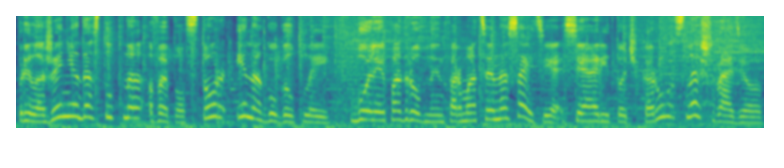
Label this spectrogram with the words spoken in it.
Приложение доступно в Apple Store и на Google Play. Более подробная информация на сайте siari.ru slash radio.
